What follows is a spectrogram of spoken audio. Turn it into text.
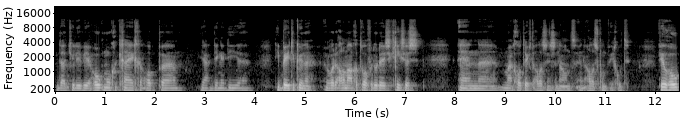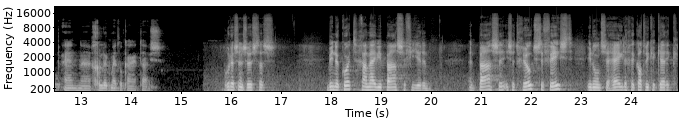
Dat jullie weer hoop mogen krijgen op ja, dingen die, die beter kunnen. We worden allemaal getroffen door deze crisis. En, maar God heeft alles in zijn hand en alles komt weer goed. Veel hoop en geluk met elkaar thuis. Broeders en zusters, binnenkort gaan wij weer Pasen vieren. En Pasen is het grootste feest in onze heilige katholieke kerk.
